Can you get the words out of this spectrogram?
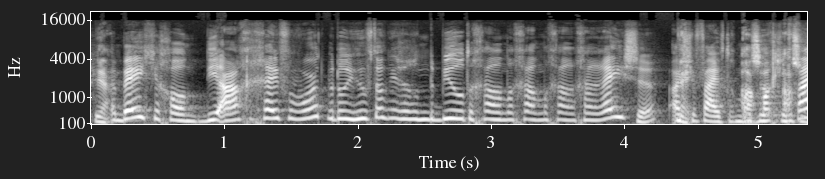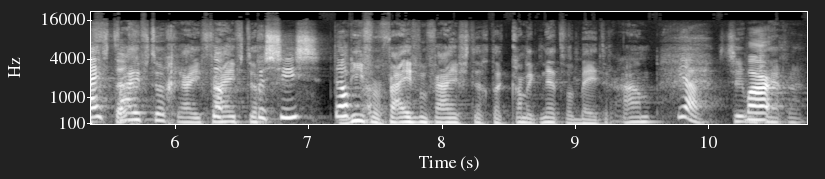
Een beetje gewoon die aangegeven wordt. Ik bedoel, je hoeft ook niet als een debiel te gaan, gaan, gaan, gaan racen. Als Nee, je 50 mag, als, mag je als het 50. 50, rij je Dat- 50. precies. Dat, Liever 55, dan kan ik net wat beter aan. Ja, maar, zeggen.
